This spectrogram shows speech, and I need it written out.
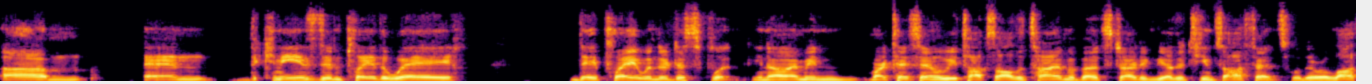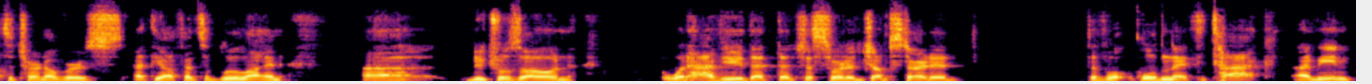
Um, and the Canadiens didn't play the way they play when they're disciplined. You know, I mean, Martin St. Louis talks all the time about starting the other team's offense. Well, there were lots of turnovers at the offensive blue line, uh, neutral zone, what have you, that, that just sort of jump started the Golden Knights attack. I mean,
